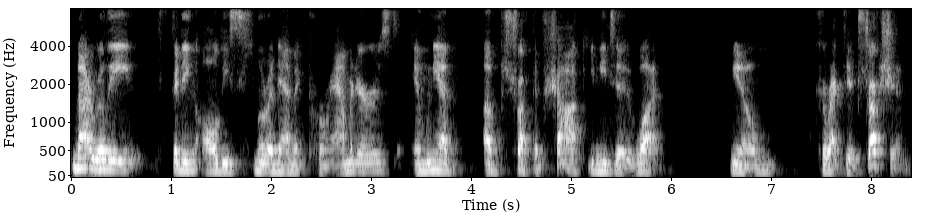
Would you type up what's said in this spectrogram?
not really fitting all these hemodynamic parameters. And when you have obstructive shock, you need to what? You know, correct the obstruction.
